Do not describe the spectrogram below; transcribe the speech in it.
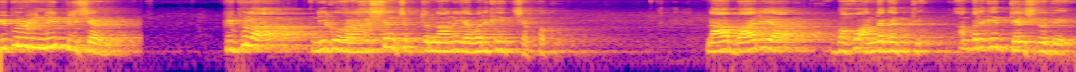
విపులుడిని పిలిచాడు. విపుల నీకు ఒక రహస్యం చెప్తున్నాను ఎవరికీ చెప్పకు. నా భార్య బహు అందగత్తి అందరికీ తెలిసినదే.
